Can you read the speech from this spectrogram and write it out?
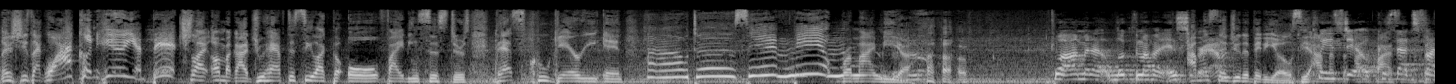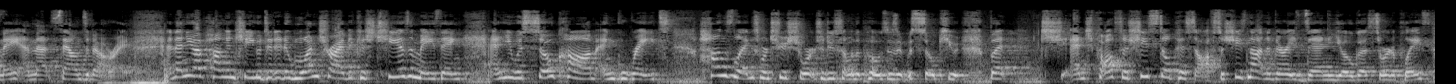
And she's like, "Well, I couldn't hear you, bitch!" Like, oh my god, you have to see like the old fighting sisters. That's who Gary and How Does It Feel remind me of. Well, I'm going to look them up on Instagram. I'm gonna send you the videos. Yeah, Please do, because that's stuff. funny and that sounds about right. And then you have Hung and Chee, who did it in one try because Chee is amazing and he was so calm and great. Hung's legs were too short to do some of the poses; it was so cute. But and also she's still pissed off, so she's not in a very Zen yoga sort of place.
